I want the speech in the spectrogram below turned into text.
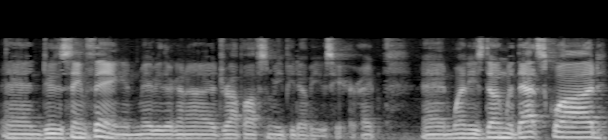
and do the same thing. And maybe they're going to drop off some EPWs here, right? And when he's done with that squad,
